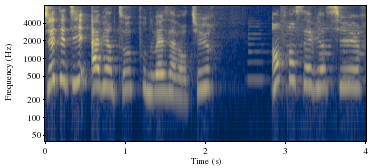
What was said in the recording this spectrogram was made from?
Je te dis à bientôt pour nouvelles aventures en français bien sûr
